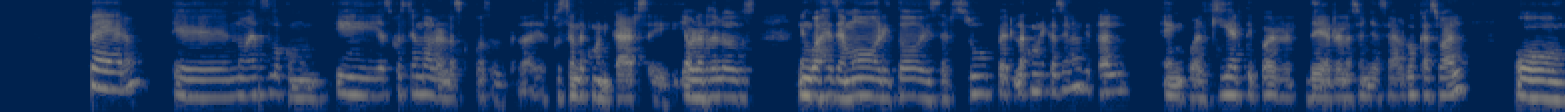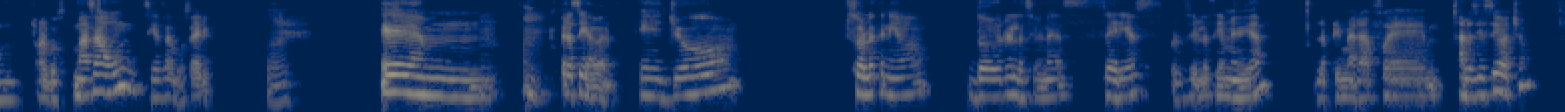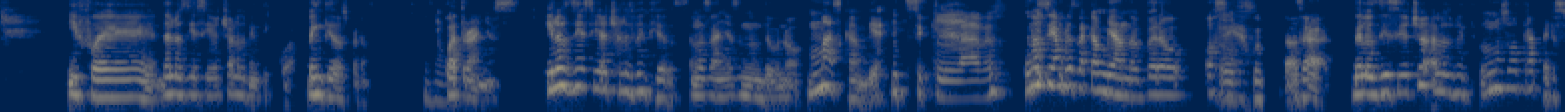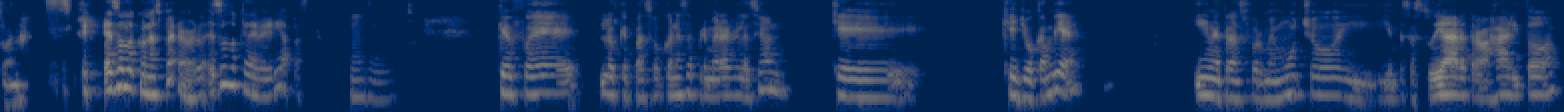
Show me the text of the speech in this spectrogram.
pero eh, no es lo común. Y es cuestión de hablar las cosas, ¿verdad? Es cuestión de comunicarse y, hablar de los lenguajes de amor y todo y ser súper... La comunicación es vital en cualquier tipo de, relación, ya sea algo casual o algo, más aún si es algo serio. Em, pero sí, a ver, eh, yo solo he tenido dos relaciones serias, por decirlo así, en mi vida. La primera fue a los 18 y fue de los 18 a los 24, 22, perdón, cuatro años. Y los 18 a los 22 son los años en donde uno más cambia. Sí, claro. Uno siempre está cambiando, pero, o sea, o sea de los 18 a los 21 uno es otra persona. Eso es lo que uno espera, ¿verdad? Eso es lo que debería pasar. Que fue lo que pasó con esa primera relación, que, que yo cambié y me transformé mucho y, empecé a estudiar, a trabajar y todo.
